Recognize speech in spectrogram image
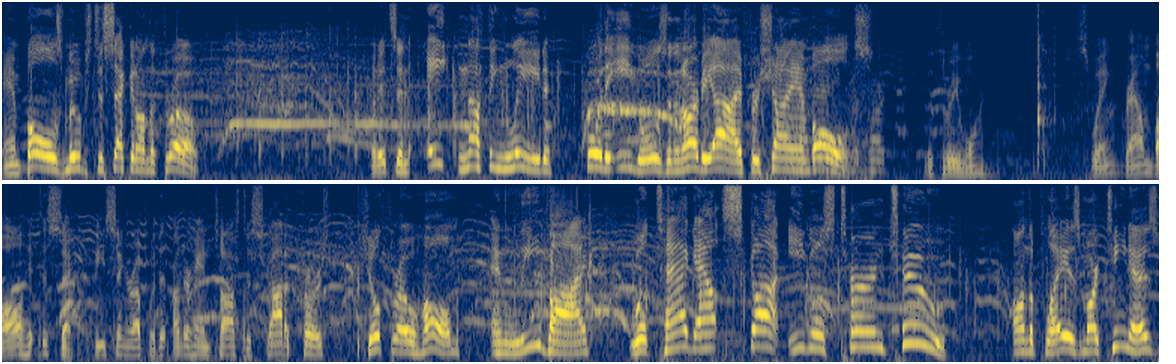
and Bowles moves to second on the throw. But it's an eight nothing lead for the Eagles and an RBI for Cheyenne Bowles. The three-one. Swing, ground ball, hit to second. Fiesinger up with it. Underhand toss to Scott at first. She'll throw home, and Levi will tag out Scott. Eagles turn two on the play as Martinez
